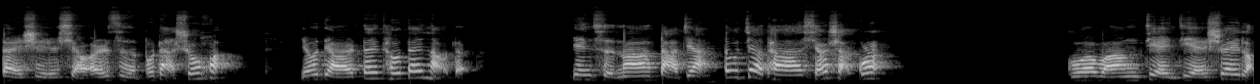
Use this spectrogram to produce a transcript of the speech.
但是小儿子不大说话，有点呆头呆脑的。因此呢，大家都叫他小傻瓜。国王渐渐衰老，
